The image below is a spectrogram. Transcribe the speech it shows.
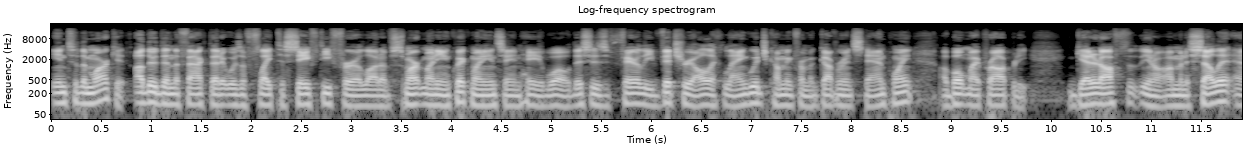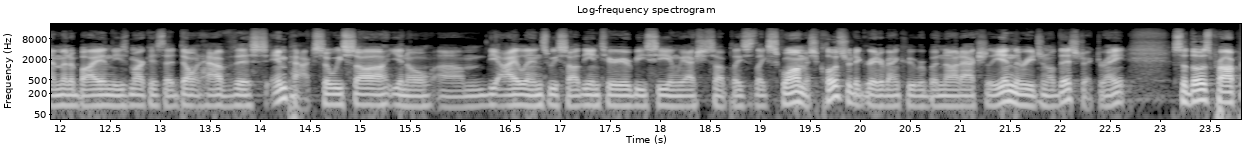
into the market other than the fact that it was a flight to safety for a lot of smart money and quick money and saying, hey, whoa, this is fairly vitriolic language coming from a government standpoint about my property. Get it off you know i'm going to sell it and i'm going to buy in these markets that don't have this impact. So we saw you know um, the islands we saw the interior bc and we actually saw places like squamish closer to greater vancouver but not actually in the regional district right? So those properties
